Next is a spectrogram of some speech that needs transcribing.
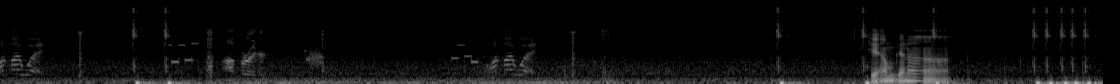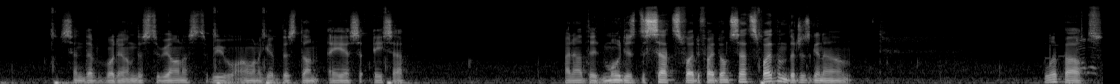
on my way. Operator. On my way. Okay, I'm gonna send everybody on this. To be honest, we I want to get this done AS ASAP. I know the mood is dissatisfied. If I don't satisfy them, they're just gonna flip out.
